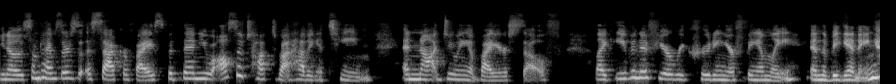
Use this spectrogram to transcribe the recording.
you know sometimes there's a sacrifice but then you also talked about having a team and not doing it by yourself like even if you're recruiting your family in the beginning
